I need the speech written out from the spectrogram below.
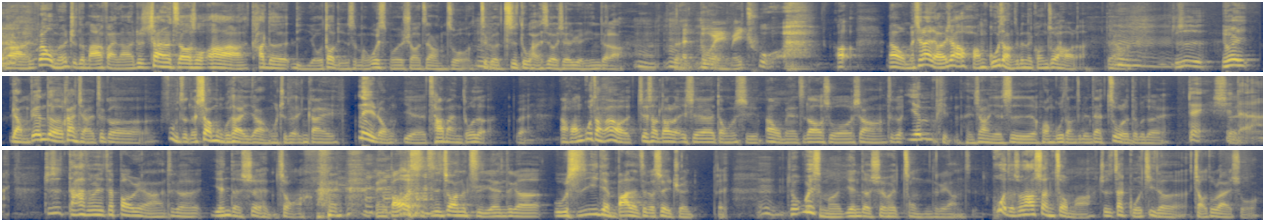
啊，不然我们就觉得麻烦啊。就是现在知道说啊，他的理由到底是什么？为什么会需要这样做？这个制度还是有些原因的啦。嗯，对。对，没错。好，那我们先来聊一下黄股长这边的工作好了。对啊，就是因为两边的看起来这个负责的项目不太一样，我觉得应该内容也差蛮多的。对，那黄股长刚好介绍到了一些东西，那我们也知道说，像这个烟品，很像也是黄股长这边在做的，对不对？对，是的。就是大家都会在抱怨啊，这个烟的税很重啊，每包二十支装的纸烟，这个五十一点八的这个税捐，对，嗯，就为什么烟的税会重成这个样子？或者说它算重吗？就是在国际的角度来说，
